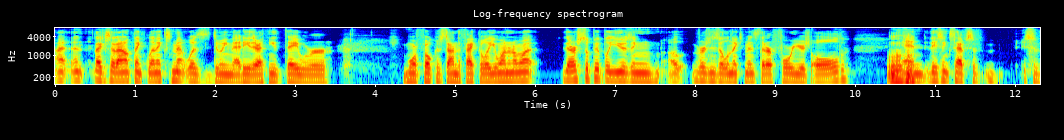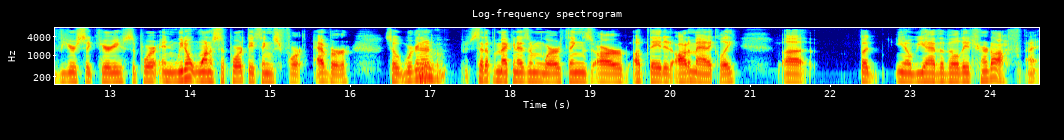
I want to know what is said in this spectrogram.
I, and like I said, I don't think Linux Mint was doing that either. I think they were more focused on the fact that well, you want to know what? There are still people using uh, versions of Linux Mints that are four years old, mm-hmm. and these things have se- severe security support, and we don't want to support these things forever. So we're gonna yeah. set up a mechanism where things are updated automatically, uh, but you know you have the ability to turn it off. I,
